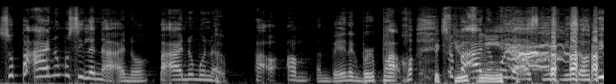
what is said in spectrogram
so paano mo sila na ano, paano mo na, ah, um, ano ba yun, nag-burp pa ako. Excuse so paano me. mo na, excuse me, sorry.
